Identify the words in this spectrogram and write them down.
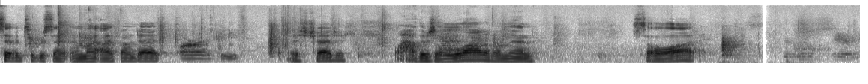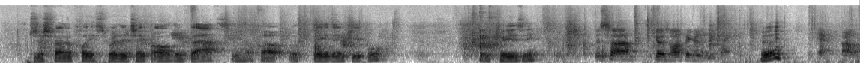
Seventeen percent, and my iPhone died. R.I.P. That's tragic. Wow, there's a lot of them, man. It's a lot. Just found a place where they take all their baths and help out with bathing people. Pretty crazy. This uh goes a lot bigger than you think. Really? Yeah, follow.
